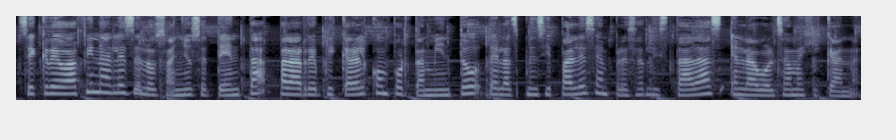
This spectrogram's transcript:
Se creó a finales de los años 70 para replicar el comportamiento de las principales empresas listadas en la Bolsa Mexicana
